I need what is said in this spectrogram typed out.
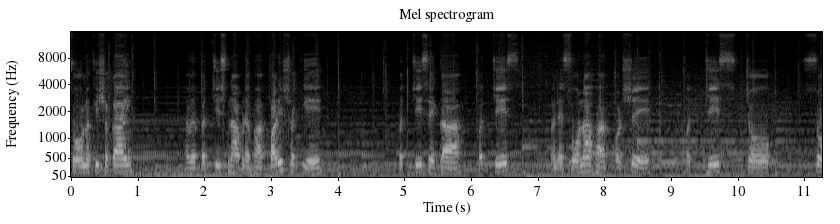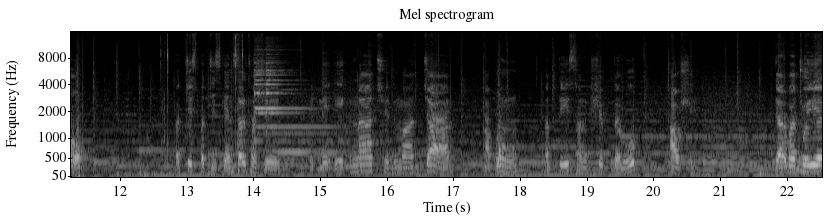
સો લખી શકાય. હવે પચીસના આપણે ભાગ પાડી શકીએ. પચીસ એકા પચીસ અને સોના ભાગ પડશે પચીસ ચોક સો. પચીસ પચીસ કેન્સલ થશે એટલે એકના છેદમાં ચાર આપણું અતિ સંક્ષિપ્ત રૂપ આવશે. ત્યારબાદ જોઈએ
